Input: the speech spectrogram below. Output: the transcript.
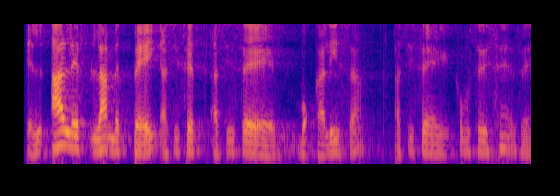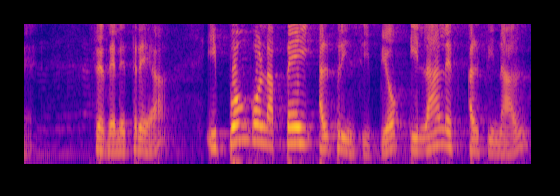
el Aleph Lamed Pei, así se, así se vocaliza, así se, ¿cómo se dice? Se, se deletrea y pongo la pei al principio y la alef al final,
